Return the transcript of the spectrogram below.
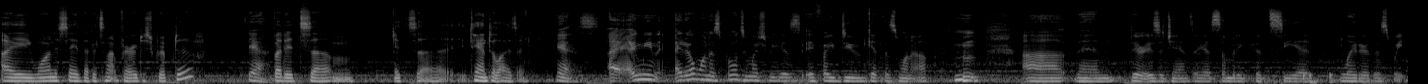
I want to say that it's not very descriptive, yeah, but it's um, it's uh, tantalizing. Yes. I, I mean, I don't want to spoil too much because if I do get this one up, uh, then there is a chance I guess somebody could see it later this week.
